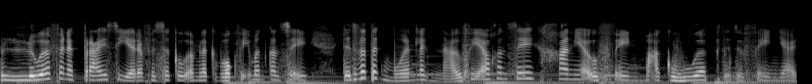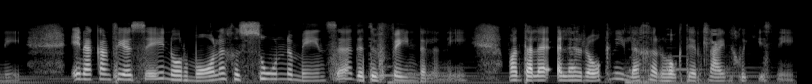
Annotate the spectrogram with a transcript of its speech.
beloof en ek prys die Here vir sulke oomblikke waar ek vir iemand kan sê dit wat ek moontlik nou vir jou gaan sê gaan jou offend maar ek hoop dit offend jou nie. En ek kan vir jou sê normale gesonde mense dit offend hulle nie want hulle hulle raak nie lig geraak deur klein goedjies nie.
